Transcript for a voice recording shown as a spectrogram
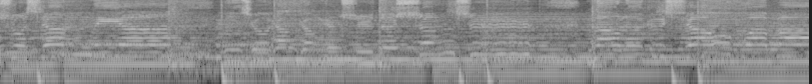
说想你啊，你就当刚认识的绅士，闹了个笑话吧。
